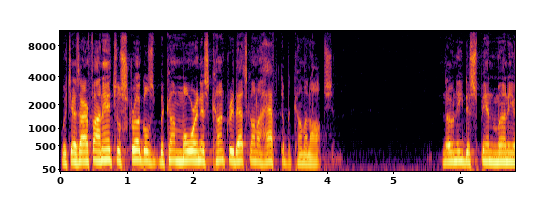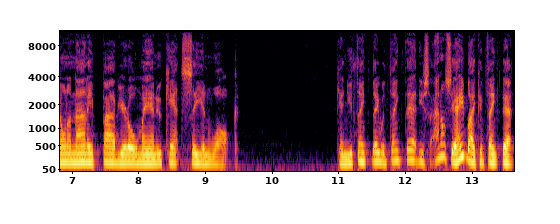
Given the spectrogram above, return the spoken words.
Which, as our financial struggles become more in this country, that's going to have to become an option. No need to spend money on a 95 year old man who can't see and walk. Can you think they would think that? You say, I don't see anybody could think that.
